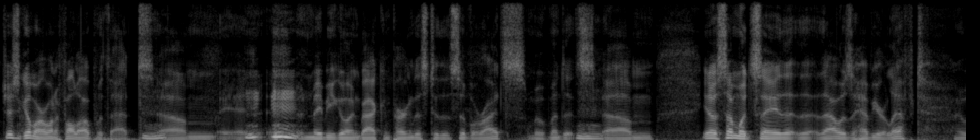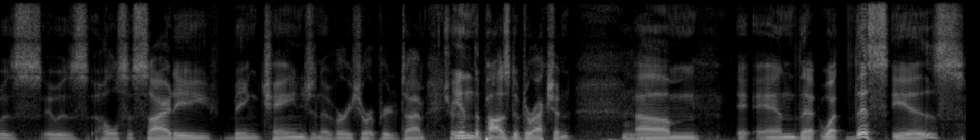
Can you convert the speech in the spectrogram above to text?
Jason Gilmore, I want to follow up with that. Mm-hmm. Um, and, and, maybe going back, comparing this to the civil rights movement. It's, mm-hmm. um, you know, some would say that that was a heavier lift. It was it was whole society being changed in a very short period of time sure. in the positive direction, mm-hmm. um, and that what this is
